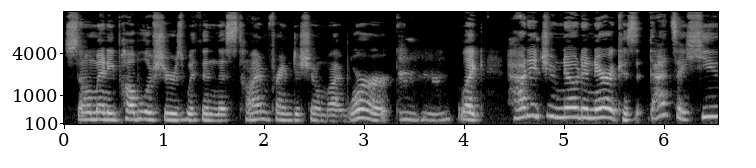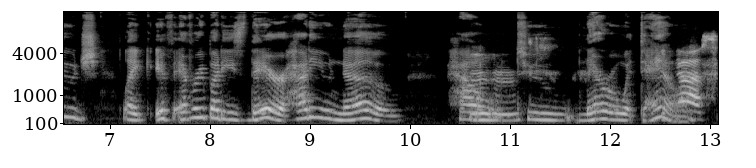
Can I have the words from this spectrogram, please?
so many publishers within this time frame to show my work like how did you know to narrow because that's a huge like if everybody's there how do you know how Mhm. to narrow it down Yes,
